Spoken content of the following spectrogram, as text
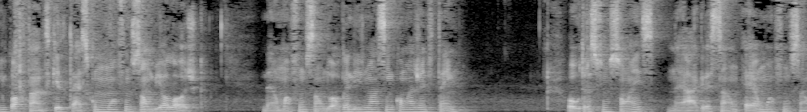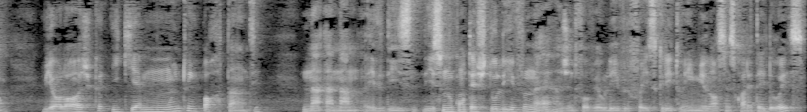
importante, que ele traz como uma função biológica, né, uma função do organismo, assim como a gente tem outras funções, né, a agressão é uma função biológica e que é muito importante. Na, na, ele diz isso no contexto do livro, né? A gente for ver o livro foi escrito em 1942,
